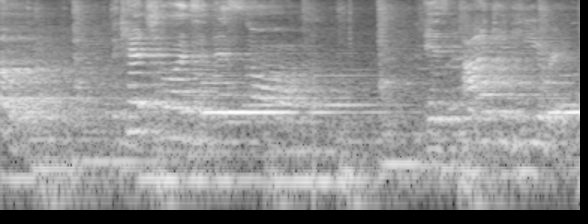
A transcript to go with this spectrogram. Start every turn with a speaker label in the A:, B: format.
A: So, the catchwords to this song is I can hear it.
